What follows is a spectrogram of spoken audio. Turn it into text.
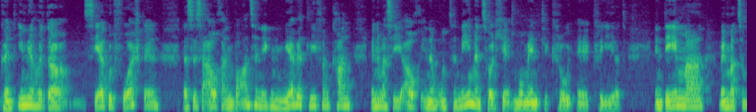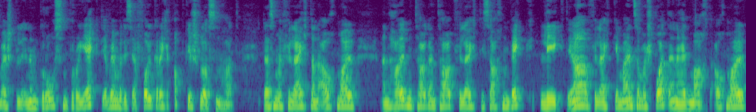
könnt ihr mir heute sehr gut vorstellen, dass es auch einen wahnsinnigen Mehrwert liefern kann, wenn man sich auch in einem Unternehmen solche Momente äh, kreiert. Indem man, wenn man zum Beispiel in einem großen Projekt, ja, wenn man das erfolgreich abgeschlossen hat, dass man vielleicht dann auch mal einen halben Tag, einen Tag vielleicht die Sachen weglegt, ja, vielleicht eine Sporteinheit macht, auch mal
